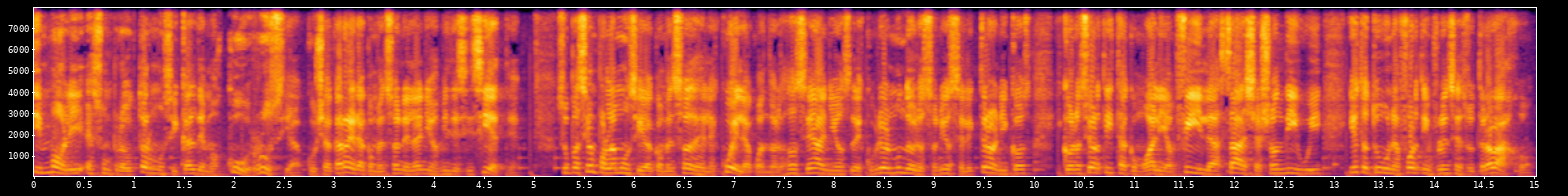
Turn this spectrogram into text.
Mitin Molly es un productor musical de Moscú, Rusia, cuya carrera comenzó en el año 2017. Su pasión por la música comenzó desde la escuela, cuando a los 12 años descubrió el mundo de los sonidos electrónicos y conoció artistas como Alian Fila, Sasha, John Dewey, y esto tuvo una fuerte influencia en su trabajo.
